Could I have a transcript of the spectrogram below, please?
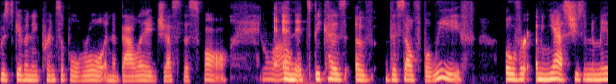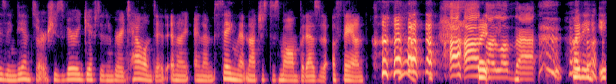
was given a principal role in a ballet just this fall oh and it's because of the self-belief over I mean, yes, she's an amazing dancer. She's very gifted and very talented, and I and I'm saying that not just as mom, but as a, a fan. yeah but i love that but it is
